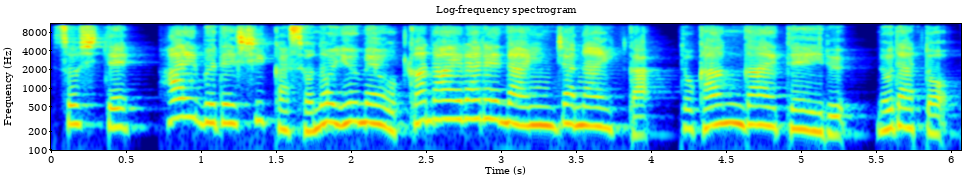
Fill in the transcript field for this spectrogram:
そして、ハイブでしかその夢を叶えられないんじゃないか、と考えているのだと。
